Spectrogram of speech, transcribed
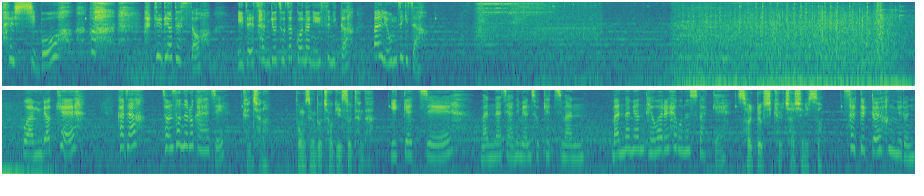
85. 아, 드디어 됐어. 이제 잔교 조작 권한이 있으니까 빨리 움직이자. 완벽해. 가자. 전선으로 가야지. 괜찮아? 동생도 저기 있을 텐데. 있겠지. 만나지 않으면 좋겠지만 만나면 대화를 해보는 수밖에. 설득시킬 자신 있어? 설득될 확률은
